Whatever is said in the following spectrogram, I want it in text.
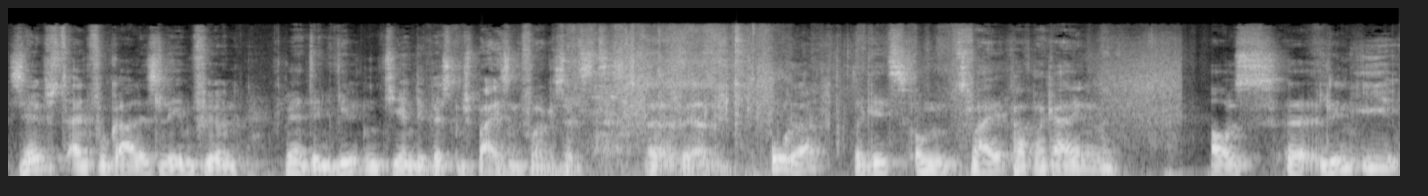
selbst ein frugales Leben führen, während den wilden Tieren die besten Speisen vorgesetzt äh, werden? Oder, da geht es um zwei Papageien aus äh, Linyi,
